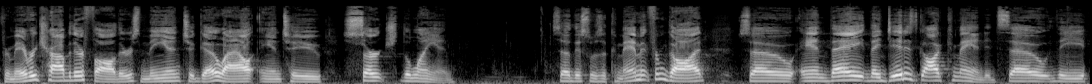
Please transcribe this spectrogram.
from every tribe of their fathers men to go out and to search the land. So this was a commandment from God. So and they they did as God commanded. So the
